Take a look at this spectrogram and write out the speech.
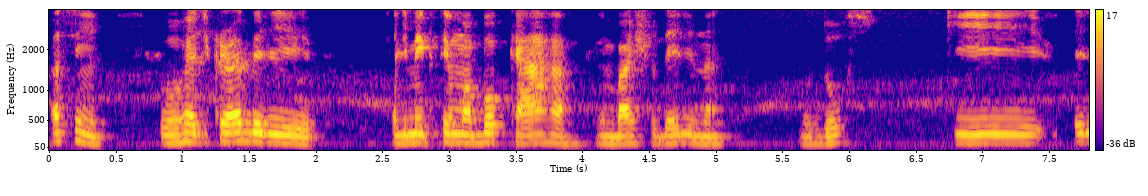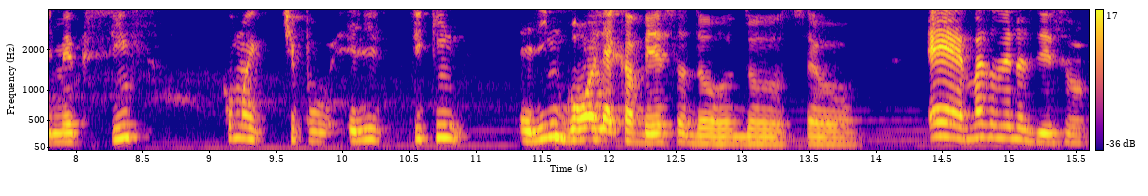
Assim, o Red Crab, ele, ele meio que tem uma bocarra embaixo dele, né? No dorso. Que ele meio que se. inf- Como é? Tipo, ele fica. em- Ele engole a cabeça do, do seu. É, mais ou menos isso.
